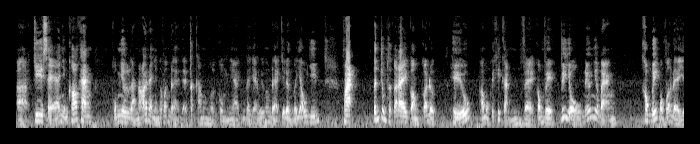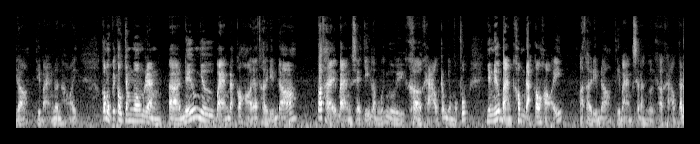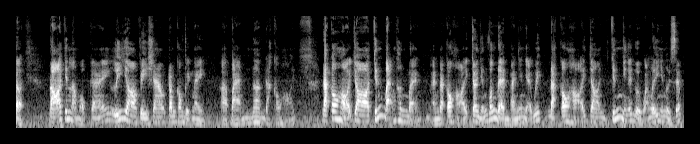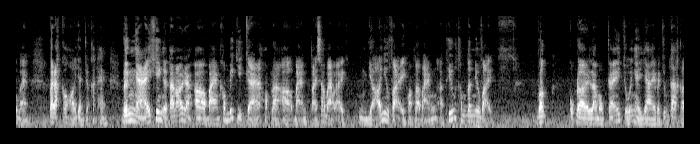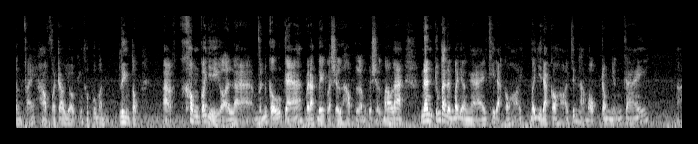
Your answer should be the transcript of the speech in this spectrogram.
à, chia sẻ những khó khăn cũng như là nói ra những cái vấn đề để tất cả mọi người cùng nhau chúng ta giải quyết vấn đề chứ đừng có giấu giếm. Hoặc tính trung thực ở đây còn có được hiểu ở một cái khía cạnh về công việc. Ví dụ nếu như bạn không biết một vấn đề gì đó thì bạn nên hỏi. Có một cái câu châm ngôn rằng à, nếu như bạn đặt câu hỏi ở thời điểm đó có thể bạn sẽ chỉ là một cái người khờ khạo trong vòng một phút. Nhưng nếu bạn không đặt câu hỏi ở thời điểm đó thì bạn sẽ là người khờ khảo cả đời. Đó chính là một cái lý do vì sao trong công việc này à, bạn nên đặt câu hỏi. Đặt câu hỏi cho chính bản thân bạn bạn đặt câu hỏi cho những vấn đề mà bạn đang giải quyết đặt câu hỏi cho chính những cái người quản lý những người sếp của bạn và đặt câu hỏi dành cho khách hàng. Đừng ngại khi người ta nói rằng ờ bạn không biết gì cả hoặc là ờ bạn tại sao bạn lại ừ, dở như vậy? hoặc là bạn à, thiếu thông tin như vậy. Vâng cuộc đời là một cái chuỗi ngày dài và chúng ta cần phải học và trau dồi kiến thức của mình liên tục. À, không có gì gọi là vĩnh cửu cả và đặc biệt là sự học là một cái sự bao la. Nên chúng ta đừng bao giờ ngại khi đặt câu hỏi bởi vì đặt câu hỏi chính là một trong những cái à,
